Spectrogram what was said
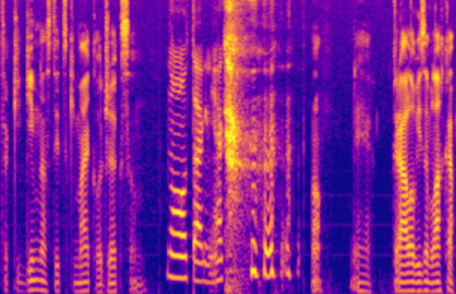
Taký gymnastický Michael Jackson. No, tak nejak. no, nie. Kráľový zem ľahká.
